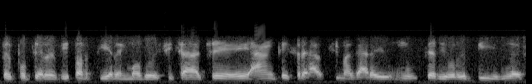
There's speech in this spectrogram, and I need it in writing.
per poter ripartire in modo efficace e anche crearsi magari un ulteriore business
